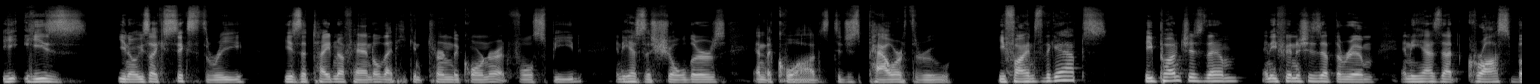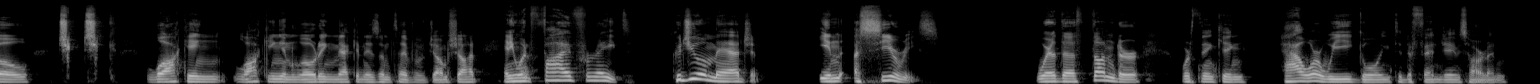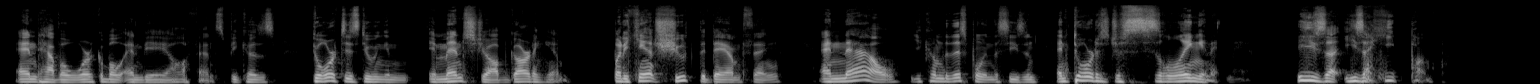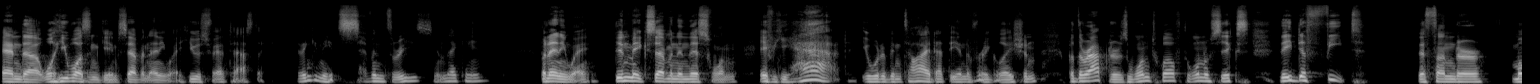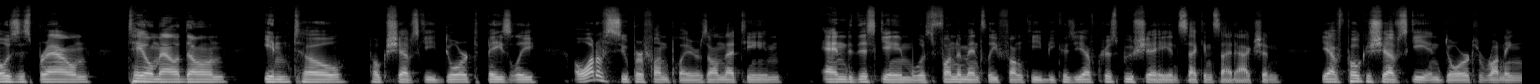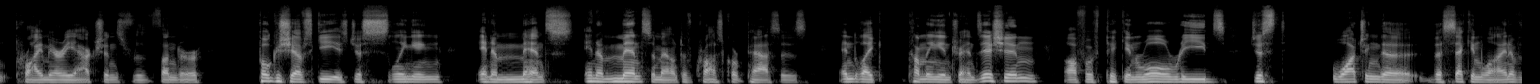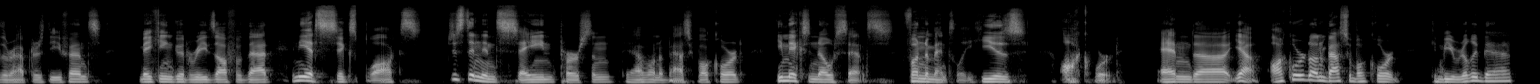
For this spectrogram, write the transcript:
He, he's, you know, he's like six three. He has a tight enough handle that he can turn the corner at full speed, and he has the shoulders and the quads to just power through. He finds the gaps, he punches them, and he finishes at the rim, and he has that crossbow locking, locking and loading mechanism type of jump shot, and he went five for eight. Could you imagine in a series where the Thunder were thinking, how are we going to defend James Harden? And have a workable NBA offense because Dort is doing an immense job guarding him, but he can't shoot the damn thing. And now you come to this point in the season, and Dort is just slinging it, man. He's a he's a heat pump. And uh, well, he was in Game Seven anyway. He was fantastic. I think he made seven threes in that game. But anyway, didn't make seven in this one. If he had, it would have been tied at the end of regulation. But the Raptors, 112 to 106, they defeat the Thunder, Moses Brown, Teo Maledon, Into, Pokusevski, Dort, Bazley. a lot of super fun players on that team. And this game was fundamentally funky because you have Chris Boucher in second side action. You have Pokusevski and Dort running primary actions for the Thunder. Pokusevski is just slinging an immense, an immense amount of cross court passes and like coming in transition off of pick and roll reads, just watching the the second line of the Raptors defense, making good reads off of that, and he had six blocks. Just an insane person to have on a basketball court. He makes no sense fundamentally. He is awkward, and uh, yeah, awkward on a basketball court can be really bad,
